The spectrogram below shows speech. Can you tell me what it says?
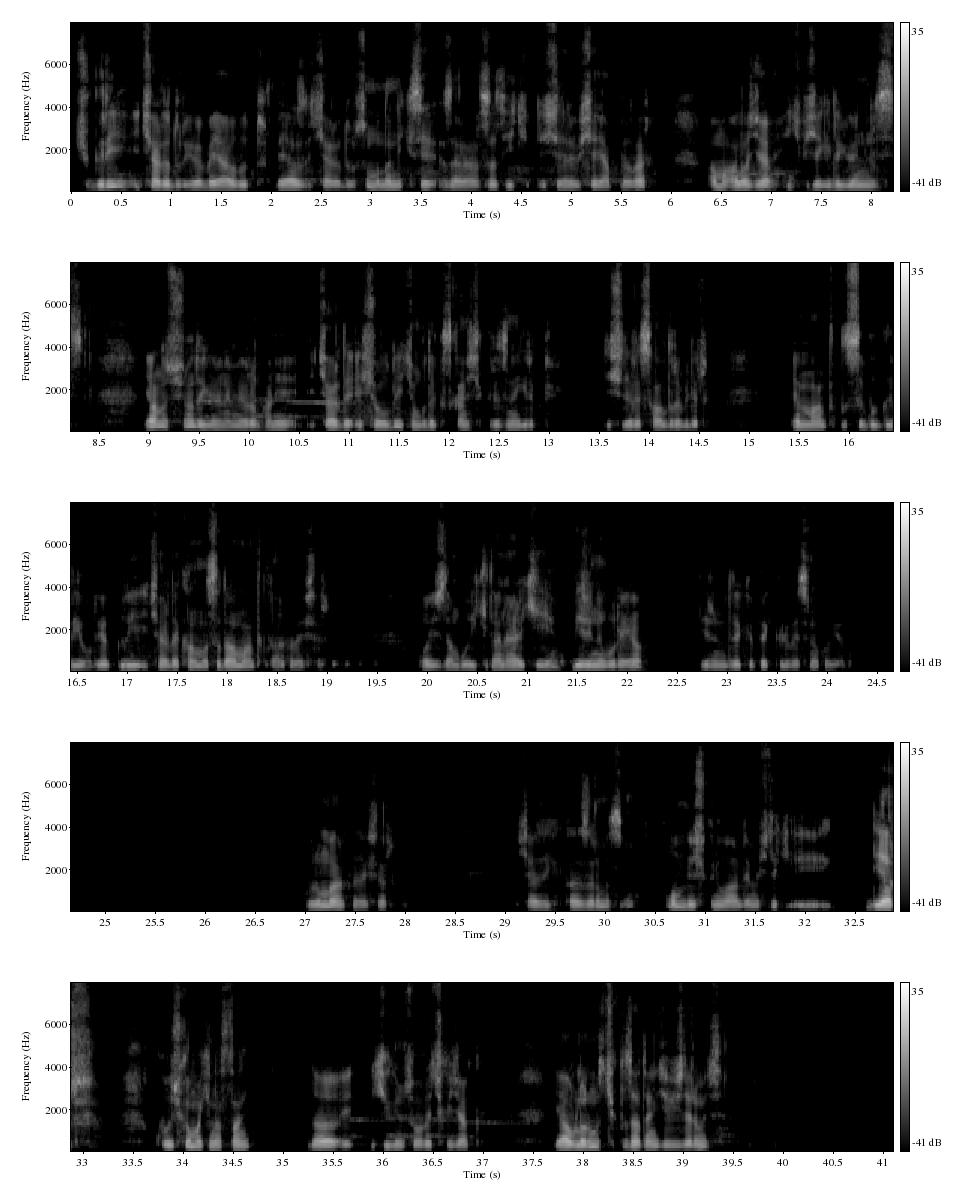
Şu gri içeride duruyor veyahut beyaz içeride dursun. Bunların ikisi zararsız. Hiç dişilere bir şey yapmıyorlar. Ama alaca hiçbir şekilde güvenilirsiz. Yalnız şuna da güvenemiyorum. Hani içeride eşi olduğu için bu da kıskançlık krizine girip dişilere saldırabilir. En mantıklısı bu gri oluyor. Gri içeride kalması daha mantıklı arkadaşlar. O yüzden bu iki tane erkeği birini buraya birini de köpek kulübesine koyuyorum. Durum bu arkadaşlar. İçerideki kazlarımız 15 günü var demiştik. Ee, Diğer kuluçka makinesinden daha 2 gün sonra çıkacak. Yavrularımız çıktı zaten civcivlerimiz.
